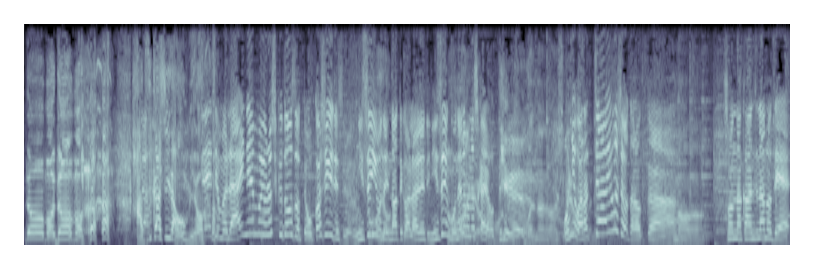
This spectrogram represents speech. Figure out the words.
どうもどうも。恥ずかしいな本名。ね、でも来年もよろしどうぞっておかしいですよ。2004年になってから来年って2005年の話かよっていう。そうよ。2005年の話かよ鬼笑っちゃうよ翔太郎くん、まそんな感じなので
